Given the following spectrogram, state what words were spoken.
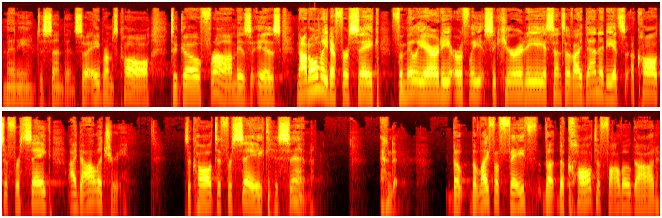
many descendants. So Abram's call to go from is, is not only to forsake familiarity, earthly security, a sense of identity, it's a call to forsake idolatry. It's a call to forsake his sin. And the, the life of faith, the, the call to follow God,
